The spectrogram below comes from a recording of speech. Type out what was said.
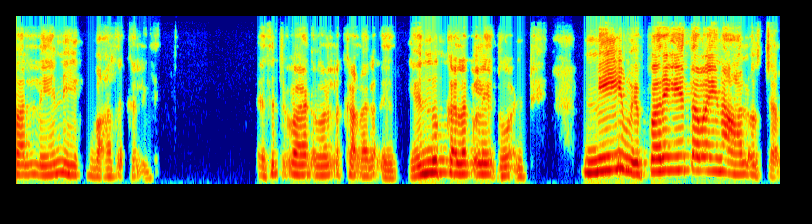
వల్లే నీకు బాధ కలిగింది. ఎదుటివాడి వల్ల కలగలేదు. ఎందుకు కలగలేదు అంటే నీ విపరీతమైన ఆలోచన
